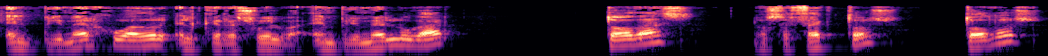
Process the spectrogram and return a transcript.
el primer jugador el que resuelva, en primer lugar, todos los efectos, todos,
